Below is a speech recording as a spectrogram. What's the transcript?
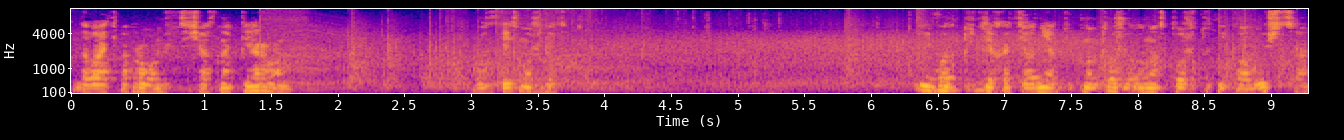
Давайте попробуем сейчас на первом. Вот здесь, может быть. И вот тут я хотел... Нет, тут нам тоже, у нас тоже тут не получится.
